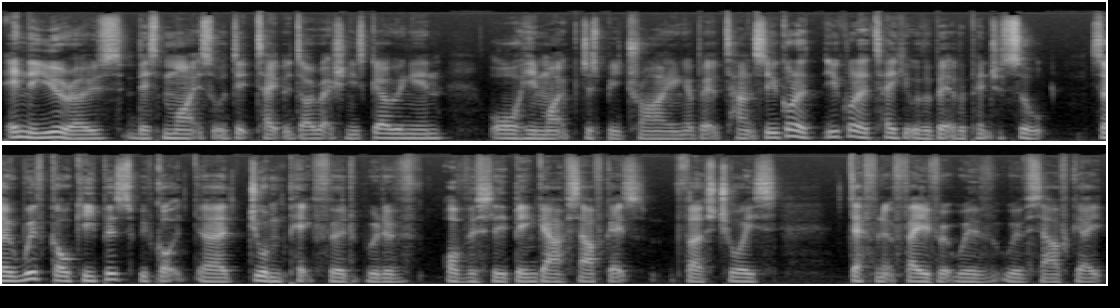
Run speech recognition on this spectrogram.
in the Euros, this might sort of dictate the direction he's going in or he might just be trying a bit of talent. So you've got to you've got to take it with a bit of a pinch of salt. So with goalkeepers, we've got uh, Jordan Pickford would have obviously been Gareth Southgate's first choice, definite favourite with with Southgate,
